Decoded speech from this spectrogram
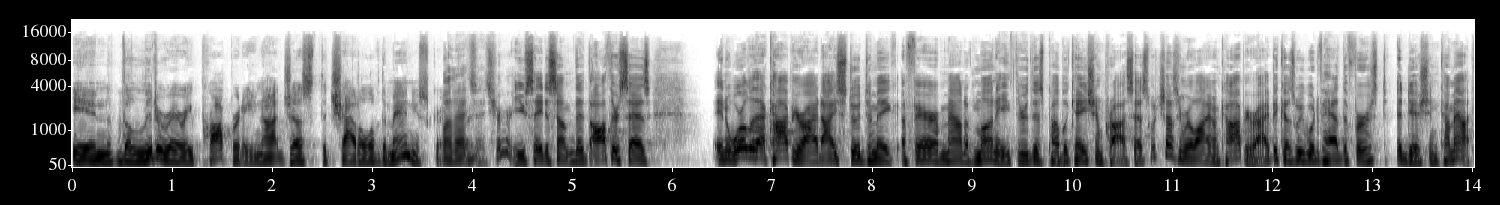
in the literary property, not just the chattel of the manuscript. Well, that's right? sure. You say to something, the author says, in a world without copyright, I stood to make a fair amount of money through this publication process, which doesn't rely on copyright because we would have had the first edition come out.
